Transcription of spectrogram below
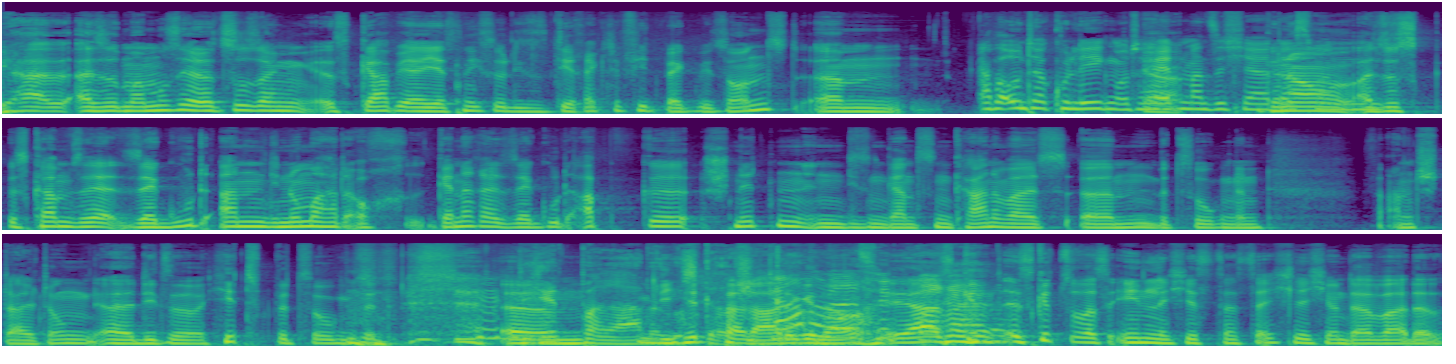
Ja, also man muss ja dazu sagen, es gab ja jetzt nicht so dieses direkte Feedback wie sonst. Ähm, Aber unter Kollegen unterhält Ja, man sich ja. dass genau, man, also es, es kam sehr, sehr gut an. Die Nummer hat auch generell sehr gut abgeschnitten in diesen ganzen karnevalsbezogenen ähm, Veranstaltungen, äh, die so Hit-bezogen sind. die Hitparade, Die Hitparade, genau. Karnevalshitparade. Ja, es gibt, es gibt sowas ähnliches tatsächlich und da war das,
